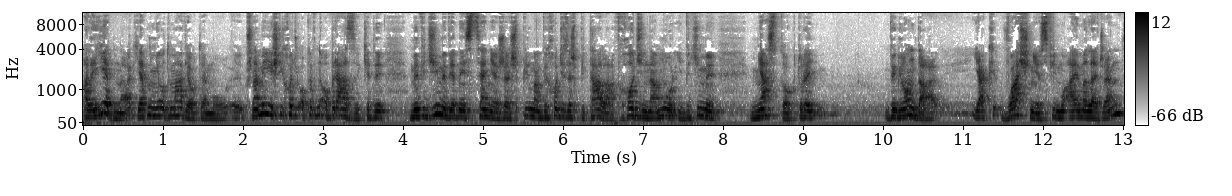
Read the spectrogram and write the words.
ale jednak ja bym nie odmawiał temu, y, przynajmniej jeśli chodzi o pewne obrazy, kiedy my widzimy w jednej scenie, że Szpilman wychodzi ze szpitala, wchodzi na mur i widzimy miasto, które wygląda jak właśnie z filmu I Am a Legend,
